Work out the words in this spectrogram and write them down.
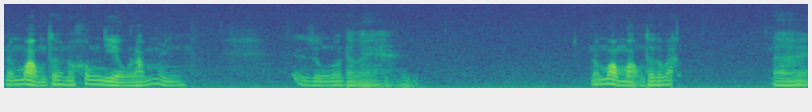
nó mỏng thôi, nó không nhiều lắm, mình dùng luôn thằng này. Nó mỏng mỏng thôi các bạn. Đấy.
